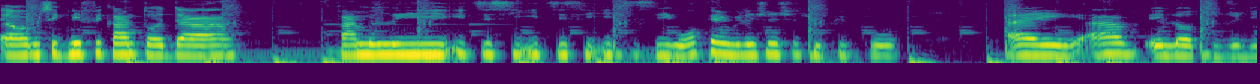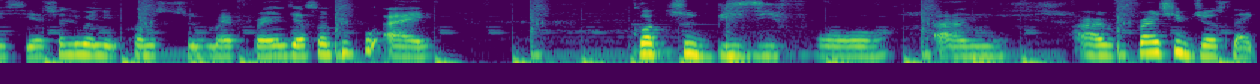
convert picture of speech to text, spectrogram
um, significant other, family, etc, etc, etc. Work on relationships with people. I have a lot to do this year, especially when it comes to my friends. There are some people I got too busy for, and our friendship just like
